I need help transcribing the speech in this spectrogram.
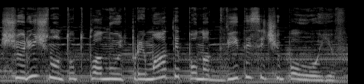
Щорічно тут планують приймати понад 2 тисячі пологів.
